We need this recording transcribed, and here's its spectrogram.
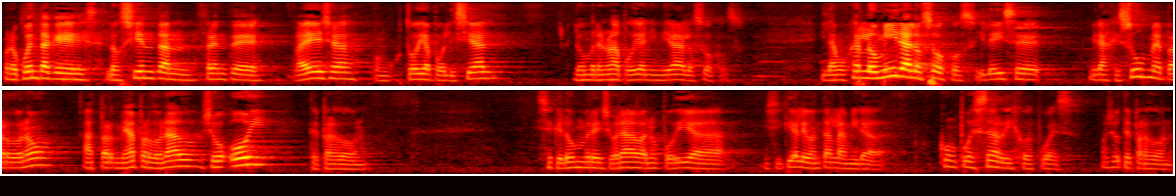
Bueno, cuenta que lo sientan frente a ella, con custodia policial, el hombre no la podía ni mirar a los ojos. Y la mujer lo mira a los ojos y le dice, mira, Jesús me perdonó, me ha perdonado, yo hoy te perdono. Dice que el hombre lloraba, no podía ni siquiera levantar la mirada. ¿Cómo puede ser? dijo después. yo te perdono.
